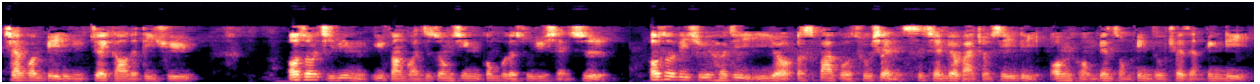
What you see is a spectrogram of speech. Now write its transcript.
相关比例最高的地区。欧洲疾病预防管制中心公布的数据显示，欧洲地区合计已有二十八国出现四千六百九十一例欧米孔变种病毒确诊病例。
